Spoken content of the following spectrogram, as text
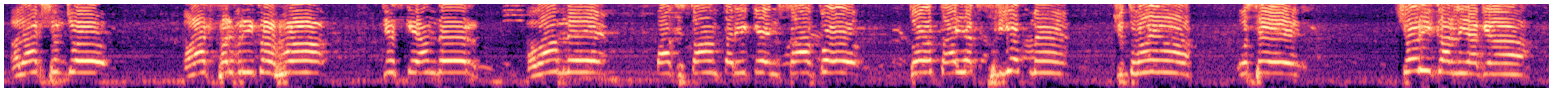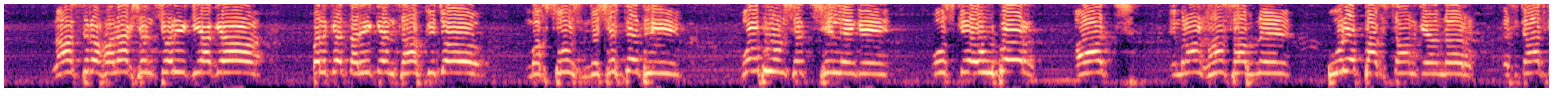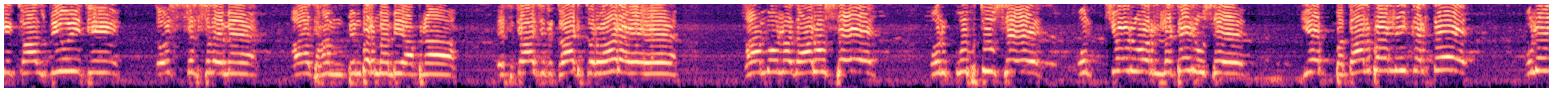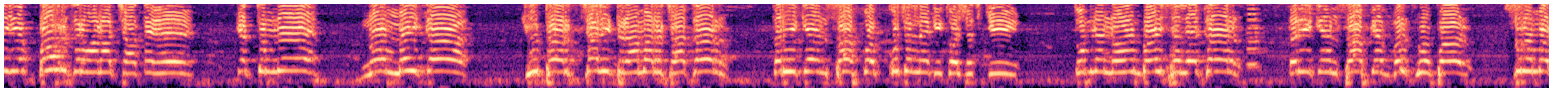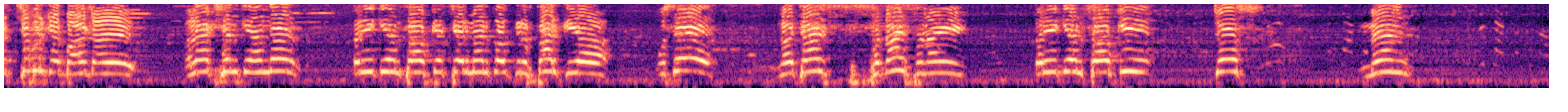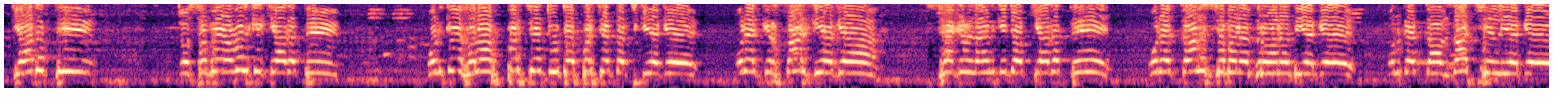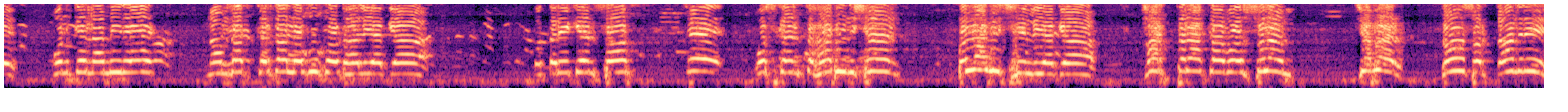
इलेक्शन जो 8 फरवरी को हुआ, जिसके अंदर अवाम ने पाकिस्तान तरीके इंसाफ को दो ताई अक्सरियत में जुतवाया, उसे चोरी कर लिया गया। ना सिर्फ़ इलेक्शन चोरी किया गया, बल्कि तरीके इंसाफ की जो मखसूस नशस्तें थी, वो भी उनसे छीन लेंगे। उसके ऊपर आज इमरान खान साहब ने पूरे पाकिस्तान के अंदर एहतजाज की कॉल दी हुई थी। तो इस सिलसिले में आज हम पिंबर में भी अपना एहतजाज रिकॉर्ड करवा रहे हैं। हम उन अदारों से, उन कुबतू से, उन चोरों और लटेरों से ये बतालबा नहीं करते उन्हें ये पावर करवाना चाहते हैं कि तुमने नौ मई का झूठा और जाली ड्रामा रचाकर तरीके इंसाफ को कुचलने की कोशिश की। तुमने नौ मई से लेकर तरीके इंसाफ के वर्करों पर जुल्म और जबर के बाट आए इलेक्शन के अंदर तरीके इंसाफ के चेयरमैन को गिरफ़्तार किया। उसे नाजायज सजाएँ सुनाई। तरीके इंसाफ की जो मैन क्यादत थी, जो सफे अवल की क्यादत थी, उनके खिलाफ पर्चे, झूठे पर्चे दर्ज किए गए, उन्हें गिरफ़्तार किया गया। सेकंड लाइन की जो क्यादत थी, उन्हें कागज़ जमा न करवाने दिए गए, उनके कागजात छीन लिए गए, उनके नामी ने नामजद करदा लोगों को उठा लिया गया। तो तरीके इंसाफ से उसका इंतबी निशान बल्ला भी छीन लिया गया। हर तरह का वो जुल्म, जबर दोष और दांदरी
